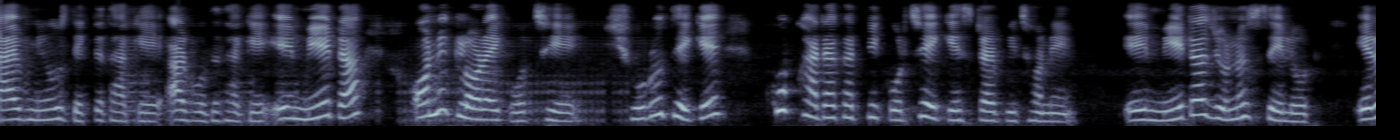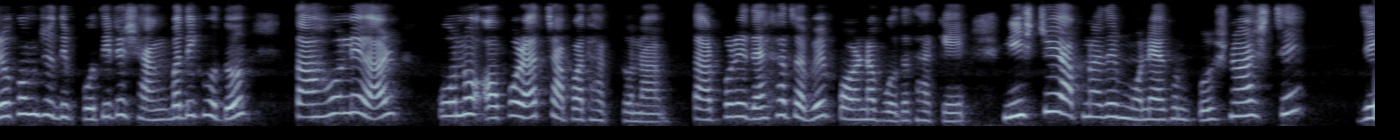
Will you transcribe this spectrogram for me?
লাইভ নিউজ দেখতে থাকে আর বলতে থাকে, এই মেয়েটা অনেক লড়াই করছে। শুরু থেকে খুব খাটাখাটনি করছে এই কেসটার পিছনে। এই মেয়েটার জন্য সেলুট। এরকম যদি প্রতিটা সাংবাদিক হতো, তাহলে আর কোনো অপরাধ চাপা থাকতো না। তারপরে দেখা যাবে পর্ণা বলতে থাকে, নিশ্চয়ই আপনাদের মনে এখন প্রশ্ন আসছে? যে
